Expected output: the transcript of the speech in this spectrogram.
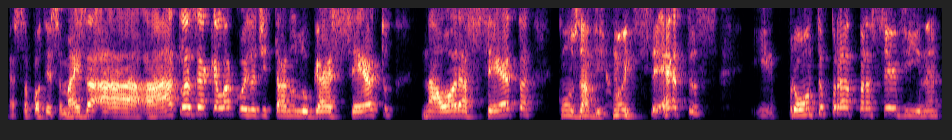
essa potência. Mas a, a Atlas é aquela coisa de estar no lugar certo, na hora certa, com os aviões certos e pronto para servir, né?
